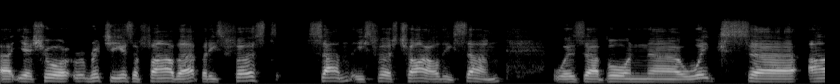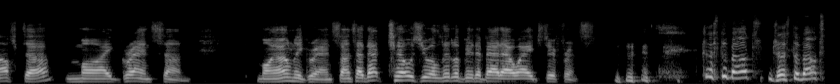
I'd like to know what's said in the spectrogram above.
Uh, yeah, sure, Richie is a father, but his first son, his first child, his son, was uh, born weeks after my grandson my only grandson. So that tells you a little bit about our age difference. just about, just about.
